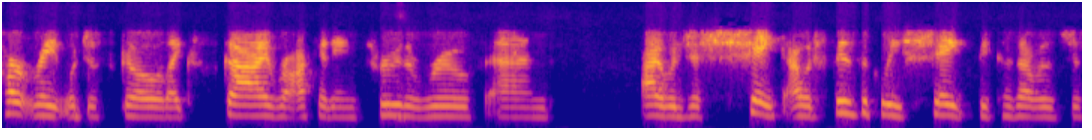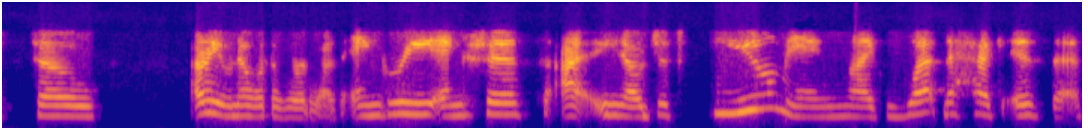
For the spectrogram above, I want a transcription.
heart rate would just go like skyrocketing through the roof. And I would just shake. I would physically shake because I was just so I don't even know what the word was, angry, anxious, I, you know, just fuming, like, what the heck is this?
